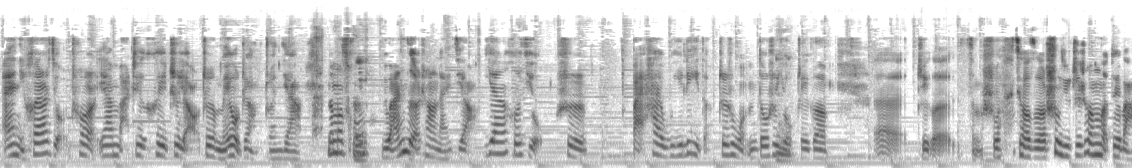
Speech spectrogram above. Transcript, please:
哎，你喝点酒，抽点烟吧，这个可以治疗，这个没有这样的专家。那么从嗯原则上来讲，烟和酒是百害无一利的，这是我们都是有嗯这个。呃，这个怎么说呢？叫做数据支撑的，对吧？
